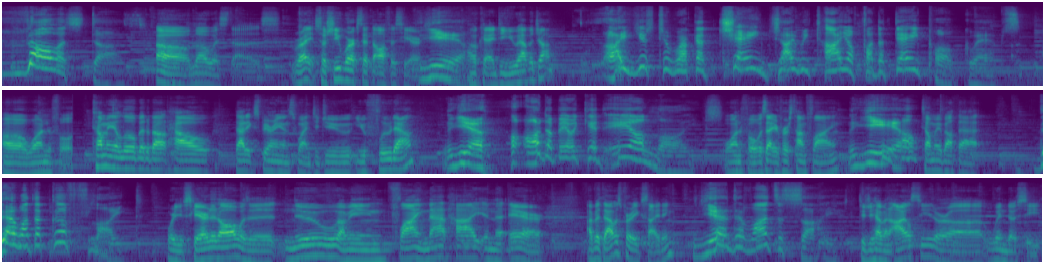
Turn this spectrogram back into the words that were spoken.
Lois does. Oh, Lois does. Right. So she works at the office here. Yeah. Okay. Do you have a job? I used to work at Change. I retired for the day programs. Oh, wonderful. Tell me a little bit about how that experience went. Did you you flew down? Yeah, on American Airlines. Wonderful. Was that your first time flying? Yeah, Tell me about that. that was a good flight. Were you scared at all? Was it new? I mean, flying that high in the air. I bet that was pretty exciting. Yeah, there was a sign. Did you have an aisle seat or a window seat?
